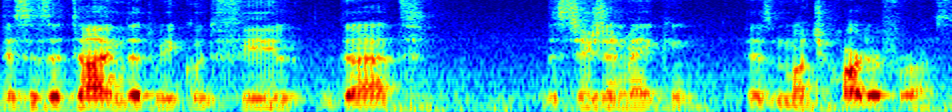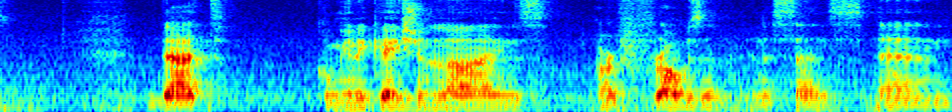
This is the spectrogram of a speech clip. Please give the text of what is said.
This is a time that we could feel that decision making is much harder for us, that communication lines are frozen in a sense and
